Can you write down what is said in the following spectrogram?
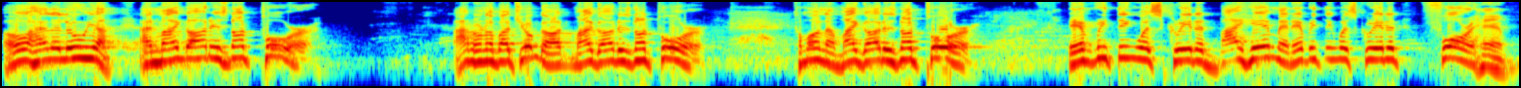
Oh, hallelujah. And my God is not poor. I don't know about your God. My God is not poor. Come on now. My God is not poor. Everything was created by Him and everything was created for Him.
